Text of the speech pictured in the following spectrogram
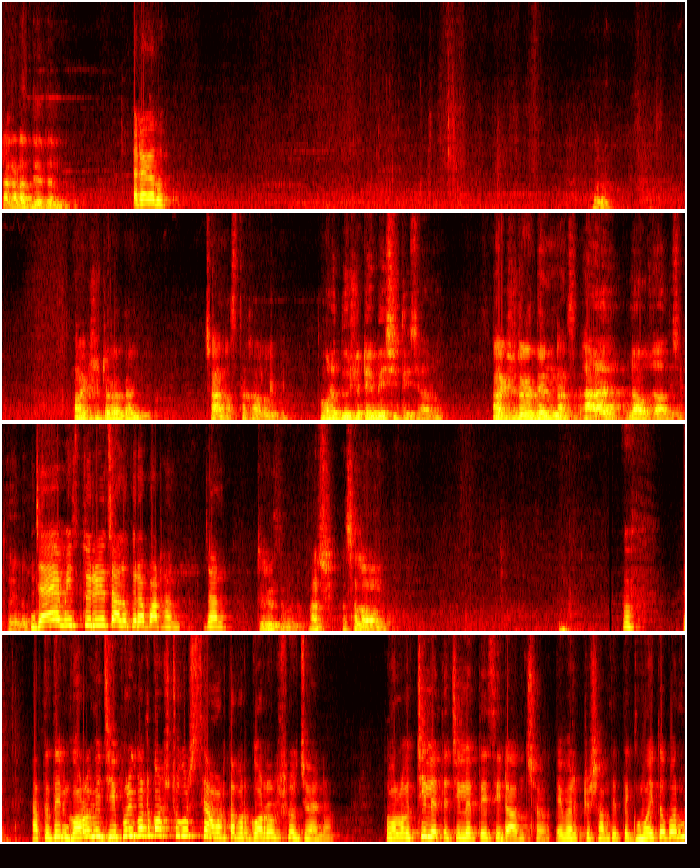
টাকাটা দিয়ে দেন। আরেকশো টাকা দেন। চা নাস্তা খাওয়ার লেগে। তোমার দুশোটাই বেশি দিয়েছে আরও। আরেকশো টাকা দেন না স্যার। হ্যাঁ নাও যা দিছি তাই না যাই মিস্ত্রি চালু করে পাঠান যান। ঠিক আছে ম্যাডাম। আসি আসসালামু আলাইকুম। এতদিন গরমে যে পরিমাণ কষ্ট করছে আমার তো আবার গরম সহ্য হয় না। তোমার লোক চিলেতে চিলেতে এসি ডানছ। এবার একটু শান্তিতে ঘুমাইতে পারব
